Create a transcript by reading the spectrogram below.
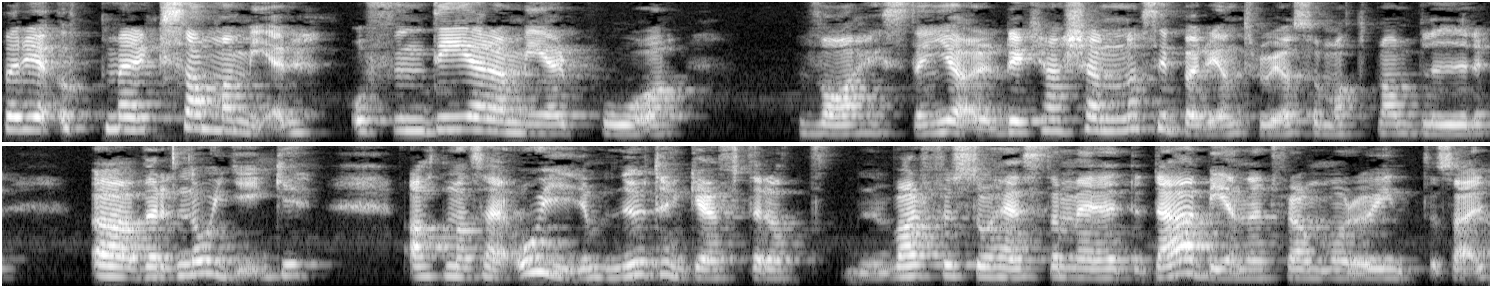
börja uppmärksamma mer och fundera mer på vad hästen gör. Det kan kännas i början tror jag som att man blir övernojig. Att man säger oj, nu tänker jag efter att varför står hästen med det där benet framåt och inte så här.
